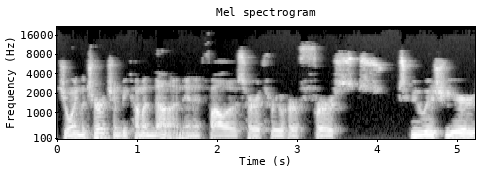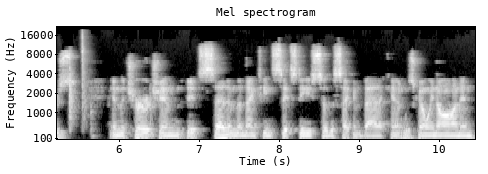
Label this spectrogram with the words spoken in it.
join the church and become a nun, and it follows her through her first two-ish years in the church. And it's set in the 1960s, so the Second Vatican was going on, and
